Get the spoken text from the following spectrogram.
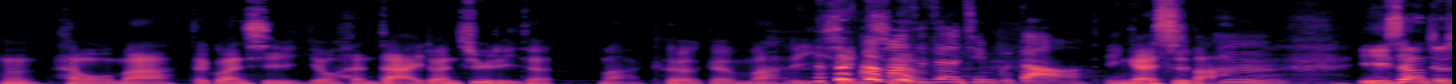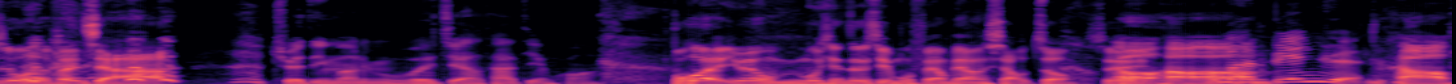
嗯，和我妈的关系有很大一段距离的马克跟玛丽信箱。妈妈是真的听不到，应该是吧？嗯，以上就是我的分享。确定吗？你们会不会接到他的电话？不会，因为我们目前这个节目非常非常小众，所以、哦、好好好我们很边缘。好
